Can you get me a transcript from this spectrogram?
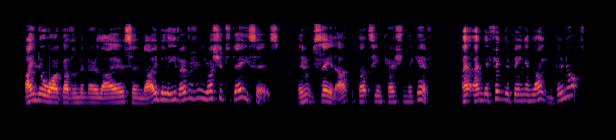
I know our government are liars and I believe everything Russia Today says. They don't say that, but that's the impression they give. And they think they're being enlightened. They're not.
